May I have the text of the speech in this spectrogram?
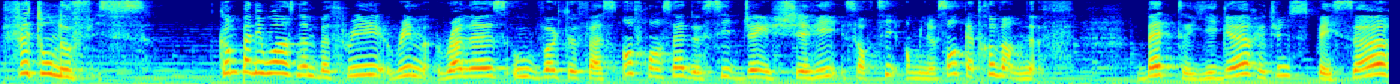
fais ton office. Company Wars Number 3, Rim Runners ou Volteface en français de C.J. Sherry, sorti en 1989. Beth Yeager est une spacer,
